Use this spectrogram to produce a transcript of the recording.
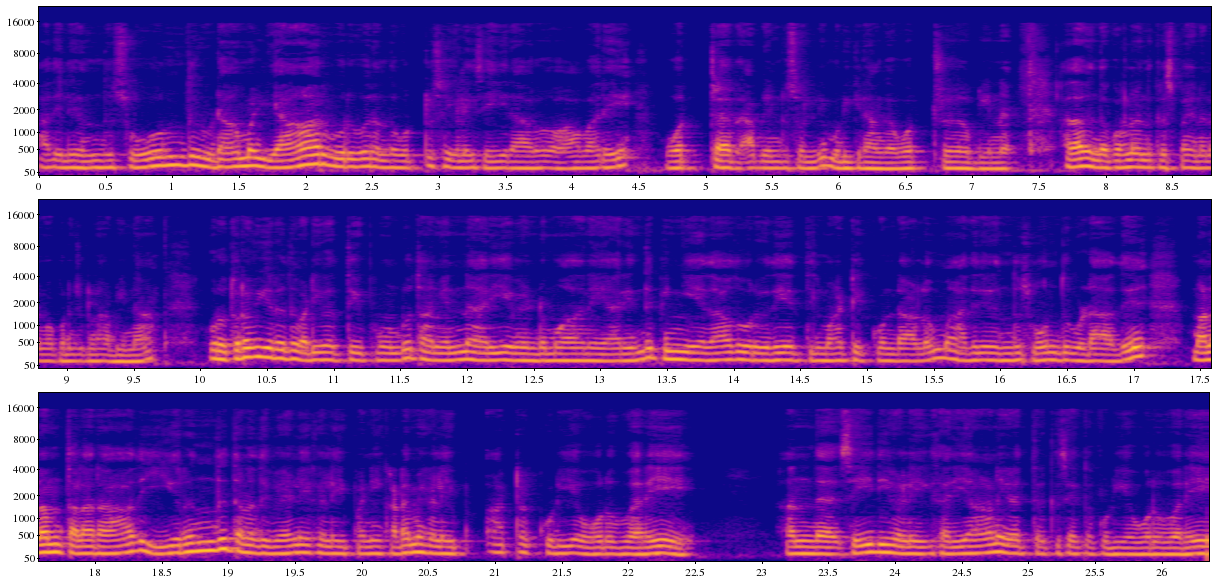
அதிலிருந்து சோர்ந்து விடாமல் யார் ஒருவர் அந்த ஒற்று செயலை செய்கிறாரோ அவரே ஒற்றர் அப்படின்னு சொல்லி முடிக்கிறாங்க. ஒற்று அப்படின்னு. அதாவது இந்த குரல் வந்து கிறிஸ்பா என்ன நம்ம புரிஞ்சுக்கலாம் அப்படின்னா ஒரு துறவியரது வடிவத்தை பூண்டு தான் என்ன அறிய வேண்டுமோ அதனை அறிந்து பின் ஏதாவது ஒரு விதயத்தில் மாட்டிக்கொண்டாலும் அதிலிருந்து சோர்ந்து விடாது மனம் தளராது இருந்து தனது வேலைகளை பணி கடமைகளை ஆற்றக்கூடிய ஒருவரே. அந்த செய்திகளை சரியான இடத்திற்கு சேர்க்கக்கூடிய ஒருவரே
